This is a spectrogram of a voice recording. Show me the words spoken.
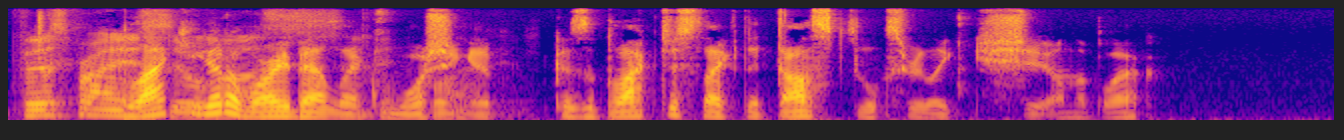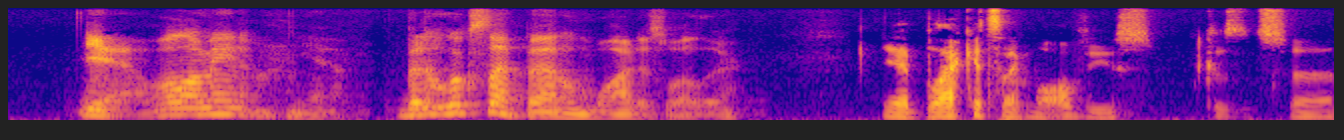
first prio is Black, you got to worry about like washing black. it because the black just like the dust looks really shit on the black. Yeah, well, I mean, yeah, but it looks like bad on white as well, though. Yeah, black it's like more obvious because it's uh,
